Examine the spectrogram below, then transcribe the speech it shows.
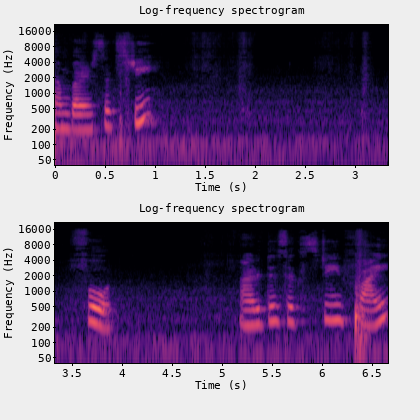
number sixty four அடுத்து sixty five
